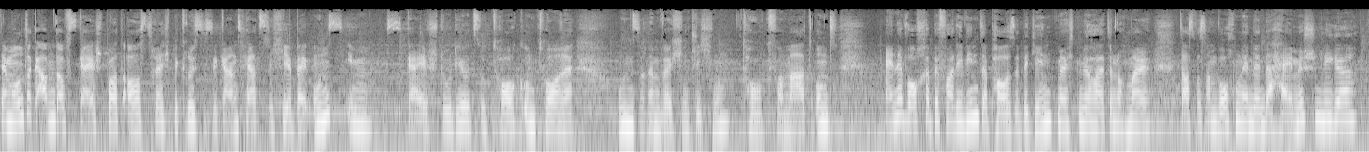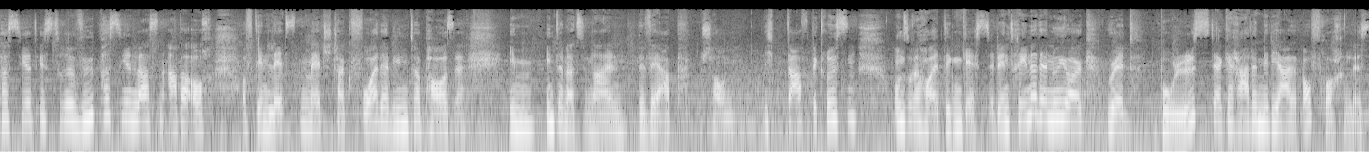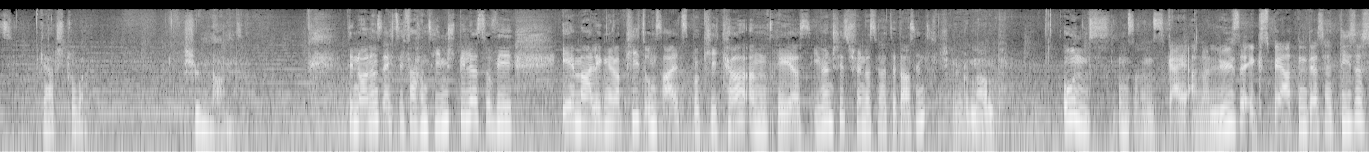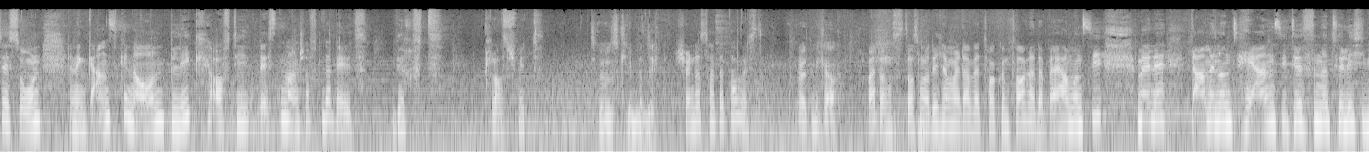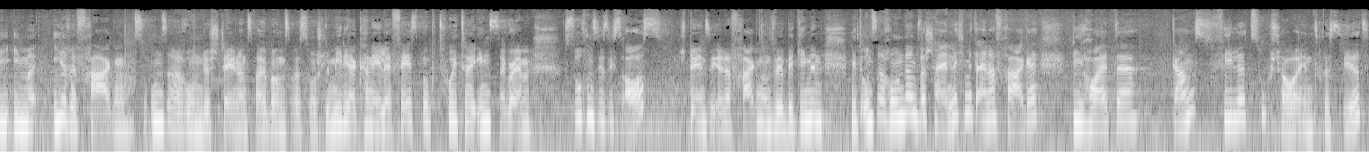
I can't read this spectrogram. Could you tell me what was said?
Der Montagabend auf Sky Sport Austria. Ich begrüße Sie ganz herzlich hier bei uns im Sky Studio zu Talk und Tore, unserem wöchentlichen Talk-Format. Und eine Woche bevor die Winterpause beginnt, möchten wir heute noch mal das, was am Wochenende in der heimischen Liga passiert ist, Revue passieren lassen, aber auch auf den letzten Matchtag vor der Winterpause im internationalen Bewerb schauen. Ich darf begrüßen unsere heutigen Gäste, den Trainer der New York Red Bulls, der gerade medial aufhorchen lässt, Gerhard Struber. Schönen Abend. Den 69-fachen Teamspieler sowie ehemaligen Rapid- und Salzburg-Kicker Andreas Ivanschitz. Schön, dass Sie heute da sind. Schönen guten Abend. Und unseren Sky-Analyse-Experten, der seit dieser Saison einen ganz genauen Blick auf die besten Mannschaften der Welt wirft. Klaus Schmidt. Servus, Kimberly. Schön, dass du heute da bist. Freut mich auch. Freut uns, dass wir dich einmal da bei Talk und Tore dabei haben. Und Sie, meine Damen und Herren, Sie dürfen natürlich wie immer Ihre Fragen zu unserer Runde stellen. Und zwar über unsere Social-Media-Kanäle Facebook, Twitter, Instagram. Suchen Sie sich's aus, stellen Sie Ihre Fragen. Und wir beginnen mit unserer Runde und wahrscheinlich mit einer Frage, die heute ganz viele Zuschauer interessiert.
